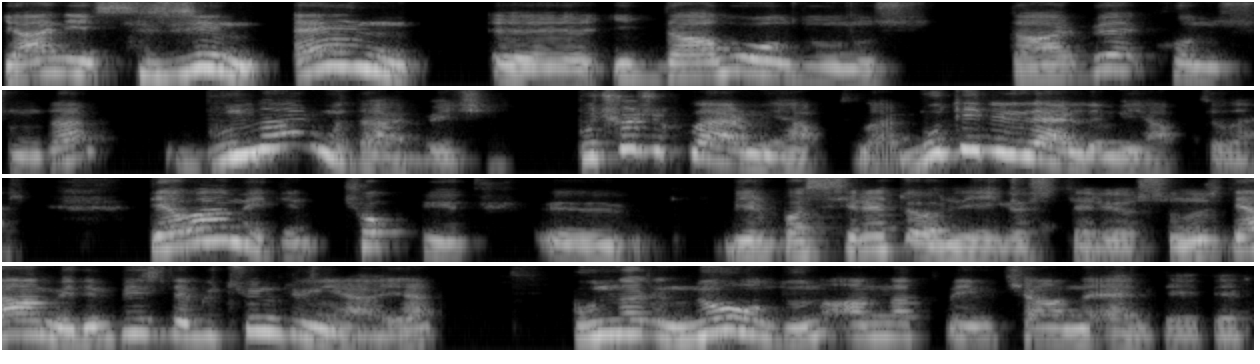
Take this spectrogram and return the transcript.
Yani sizin en e, iddialı olduğunuz darbe konusunda bunlar mı darbeci? Bu çocuklar mı yaptılar? Bu delillerle mi yaptılar? Devam edin. Çok büyük e, bir basiret örneği gösteriyorsunuz. Devam edin. Biz de bütün dünyaya bunların ne olduğunu anlatma imkanı elde edelim.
